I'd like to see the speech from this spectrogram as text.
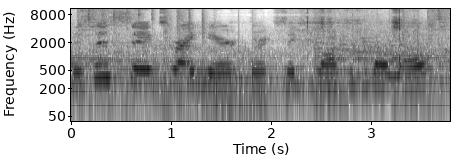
This is six right here. Six blocks if you don't know.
